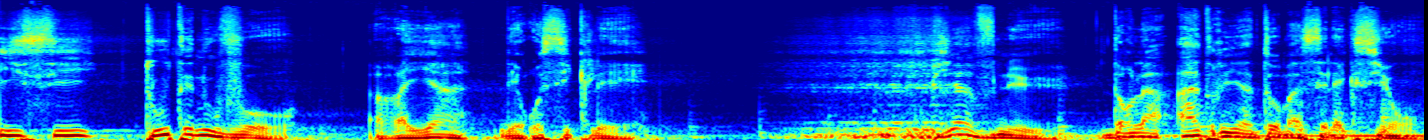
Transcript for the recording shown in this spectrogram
Ici, tout est nouveau. Rien n'est recyclé. Bienvenue dans la Adrien Thomas Sélection.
